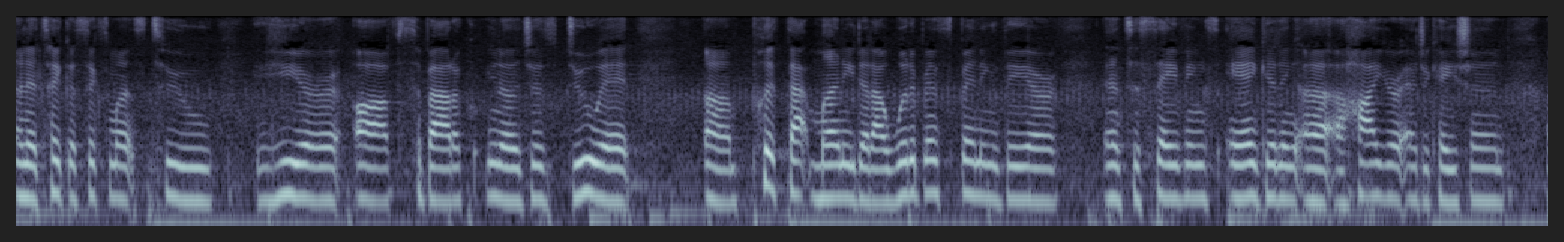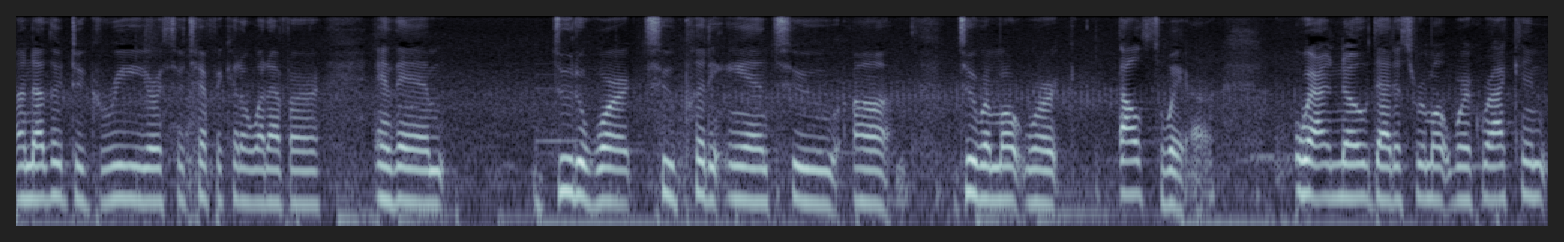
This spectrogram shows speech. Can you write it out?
And it take a six months to year off sabbatical, you know, just do it. Um, put that money that I would have been spending there into savings and getting a, a higher education, another degree or certificate or whatever, and then do the work to put it in to um, do remote work elsewhere where I know that it's remote work where I can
